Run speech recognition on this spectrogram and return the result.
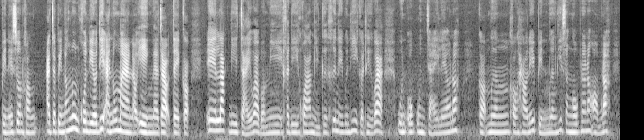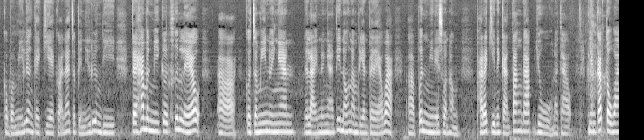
เป็นในส่วนของอาจจะเป็นน้องนุ่นคนเดียวที่อนุมานเอาเองนะเจ้าแต่ก็เอลักดีใจว่าบ่มีคดีความอย่างเกิดขึ้นในพื้นที่ก็ถือว่าอุ่นอกอุ่นใจแล้วเนาะก็เมืองของเฮานี่เป็นเมืองที่สงบเนาะน้องออมเนาะก็บ่มีเรื่องไกลเกลี่ยก็น่าจะเป็นเรื่องดี แต่ถ้ามันมีเกิดขึ้นแล้วก็จะมีหน่วยงานหลาย ๆ หน่วยงานที่น้องนำเรียนไปแล้วว่าเปิ้ลมีในส่วนของภารกิจในการตั้งรับอยู่นะเจ้าอย่างกับตะวา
